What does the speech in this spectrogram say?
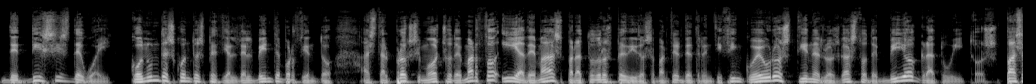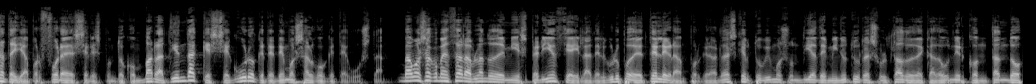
de This is the Way con un descuento especial del 20% hasta el próximo 8 de marzo y además para todos los pedidos a partir de 35 euros tienes los gastos de envío gratuitos. Pásate ya por fuera de series.com barra tienda que seguro que tenemos algo que te gusta. Vamos a comenzar hablando de mi experiencia y la del grupo de Telegram porque la verdad es que tuvimos un día de minuto y resultado de cada uno ir contando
